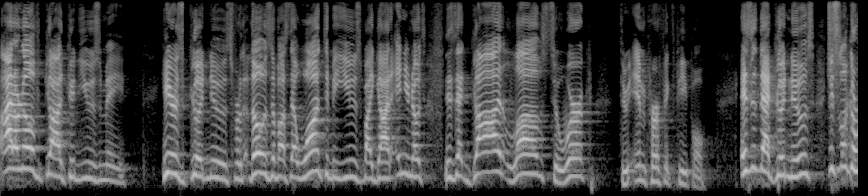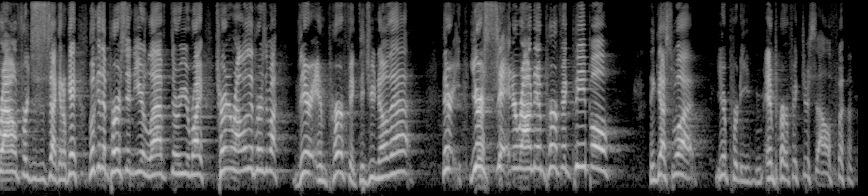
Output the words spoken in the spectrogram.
I don't know if God could use me. Here's good news for those of us that want to be used by God. In your notes is that God loves to work through imperfect people. Isn't that good news? Just look around for just a second, okay? Look at the person to your left or your right. Turn around, look at the person behind. They're imperfect. Did you know that? They're, you're sitting around imperfect people. And guess what? You're pretty imperfect yourself.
